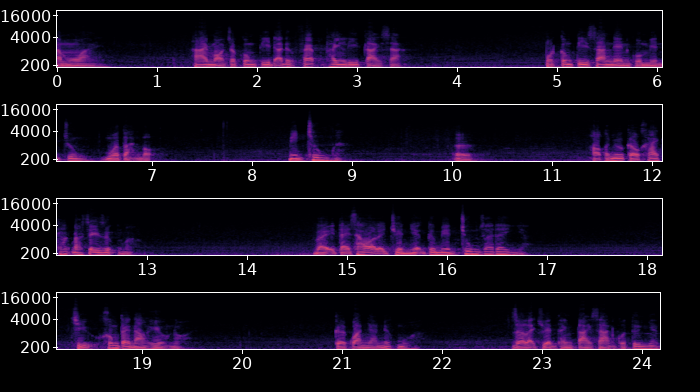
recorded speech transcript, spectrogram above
Năm ngoái Hai mỏ cho công ty đã được phép thanh lý tài sản. Một công ty san nền của miền Trung mua toàn bộ. Miền Trung à Ừ Họ có nhu cầu khai thác đá xây dựng mà. Vậy tại sao họ lại chuyển nhượng từ miền Trung ra đây nhỉ? Chịu không tài nào hiểu nổi. Cơ quan nhà nước mua Giờ lại chuyển thành tài sản của tư nhân.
